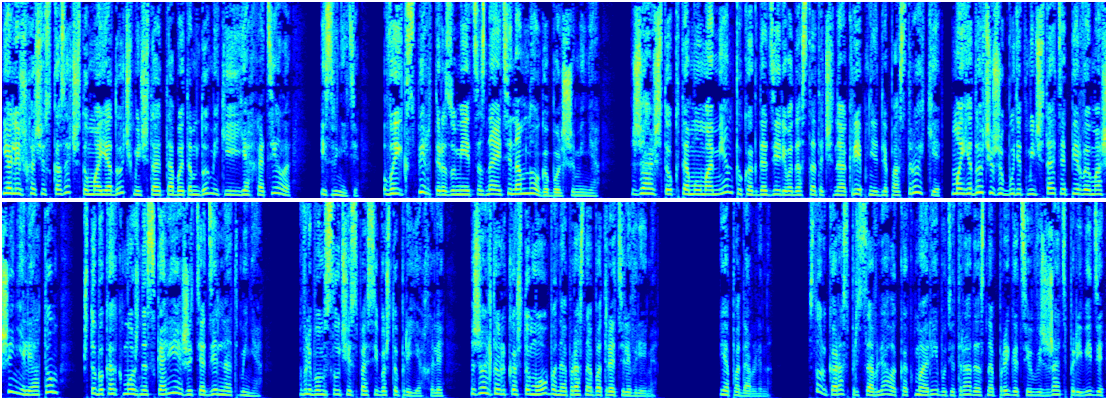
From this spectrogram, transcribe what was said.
Я лишь хочу сказать, что моя дочь мечтает об этом домике, и я хотела... Извините, вы эксперты, разумеется, знаете намного больше меня. Жаль, что к тому моменту, когда дерево достаточно окрепнет для постройки, моя дочь уже будет мечтать о первой машине или о том, чтобы как можно скорее жить отдельно от меня. В любом случае, спасибо, что приехали. Жаль только, что мы оба напрасно потратили время. Я подавлена. Столько раз представляла, как Мари будет радостно прыгать и визжать при виде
